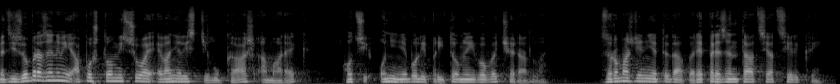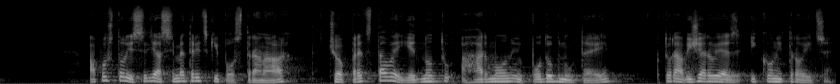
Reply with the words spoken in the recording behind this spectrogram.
Medzi zobrazenými apoštolmi sú aj evangelisti Lukáš a Marek, hoci oni neboli prítomní vo večeradle. Zhromaždenie teda reprezentácia cirkvy. Apoštoli sedia symetricky po stranách, čo predstavuje jednotu a harmóniu podobnú tej, ktorá vyžaruje z ikony Trojice.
